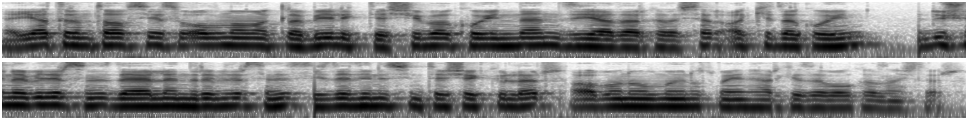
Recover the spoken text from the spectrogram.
E, yatırım tavsiyesi olmamakla birlikte Shiba Coin'den ziyade arkadaşlar Akita Coin düşünebilirsiniz, değerlendirebilirsiniz. İzlediğiniz için teşekkürler. Abone olmayı unutmayın. Herkese bol kazançlar.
